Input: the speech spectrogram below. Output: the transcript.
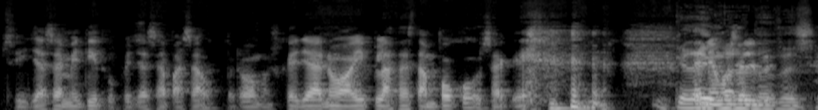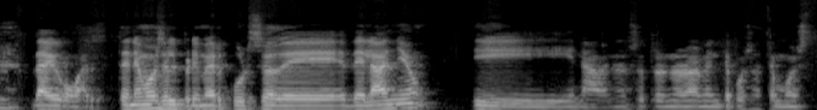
si ya se ha emitido, pues ya se ha pasado, pero vamos, que ya no hay plazas tampoco, o sea que tenemos el, da igual, tenemos el primer curso del año y nada, nosotros normalmente pues hacemos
